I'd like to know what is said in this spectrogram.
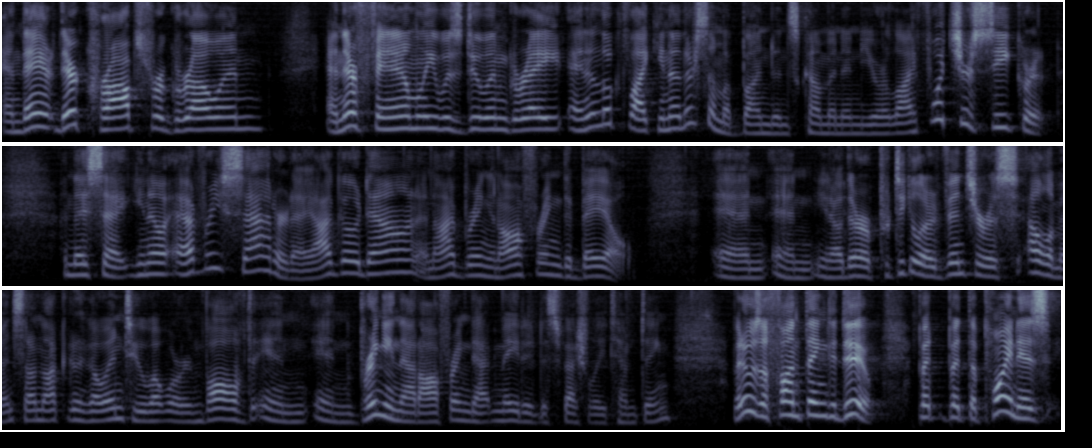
and they, their crops were growing and their family was doing great. And it looked like, you know, there's some abundance coming into your life. What's your secret? And they say, you know, every Saturday I go down and I bring an offering to Baal. And, and you know, there are particular adventurous elements that I'm not going to go into what were involved in, in bringing that offering that made it especially tempting. But it was a fun thing to do. But, but the point is,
